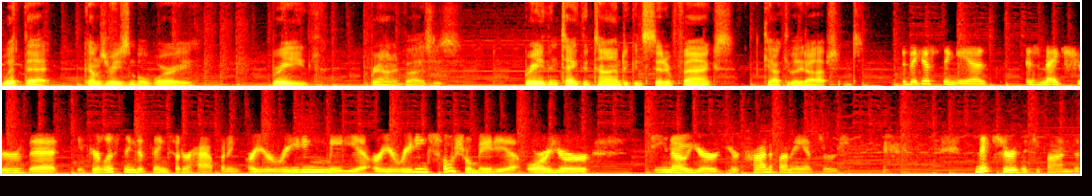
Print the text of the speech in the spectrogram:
with that comes reasonable worry. Breathe, Brown advises. Breathe and take the time to consider facts, calculate options. The biggest thing is is make sure that if you're listening to things that are happening or you're reading media or you're reading social media or you're you know you're you're trying to find answers make sure that you find the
